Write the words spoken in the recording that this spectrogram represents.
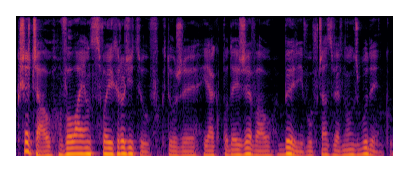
Krzyczał, wołając swoich rodziców, którzy, jak podejrzewał, byli wówczas wewnątrz budynku.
